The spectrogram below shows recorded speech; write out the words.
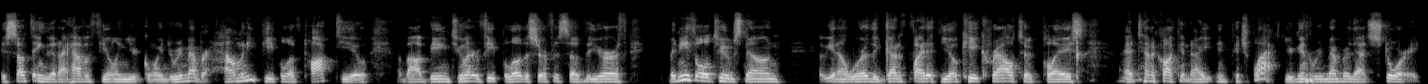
is something that I have a feeling you're going to remember. How many people have talked to you about being 200 feet below the surface of the earth beneath Old Tombstone, you know, where the gunfight at the OK Corral took place? At 10 o'clock at night in pitch black. You're going to remember that story.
